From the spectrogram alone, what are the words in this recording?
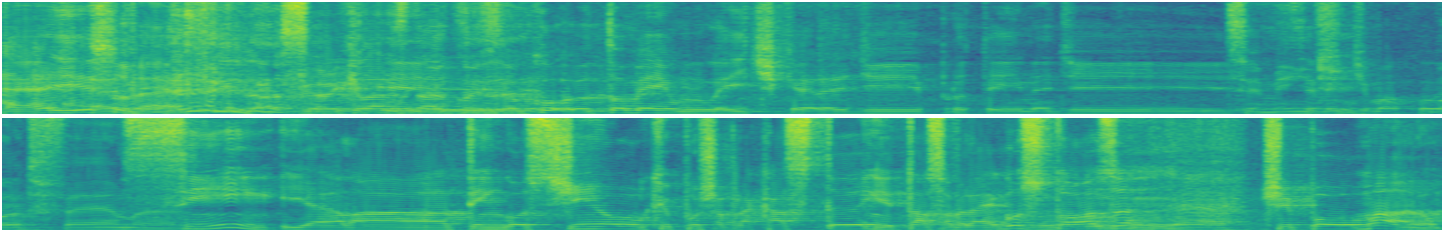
É isso, velho. Pior que lá nos Estados Unidos coisa. eu, tomei um leite que era de proteína de Semente. de maconha. Boto fé, mano. Sim, e ela tem gostinho que puxa pra castanha e tal, sabe? Ela é gostosa. é. Tipo, mano,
